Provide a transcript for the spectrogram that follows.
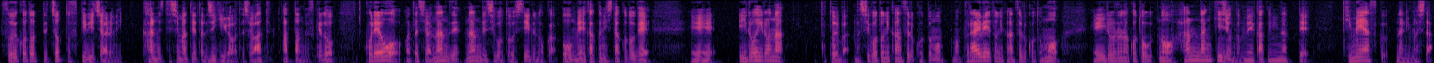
そういうことってちょっとスピリチュアルに感じてしまってた時期が私はあったんですけど、これを私はなんで、なんで仕事をしているのかを明確にしたことで、えー、いろいろな、例えば、まあ、仕事に関することも、まあ、プライベートに関することも、えー、いろいろなことの判断基準が明確になって決めやすくなりました。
